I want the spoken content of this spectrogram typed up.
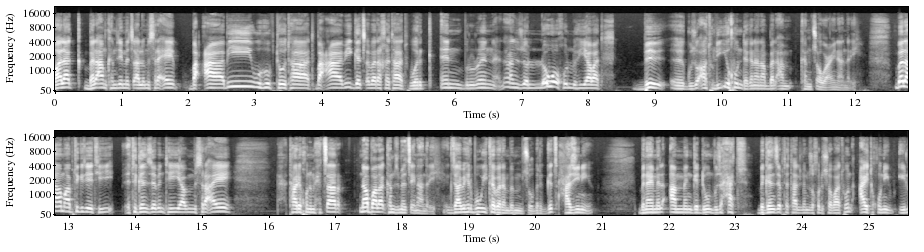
ባላቅ በልኣም ከምዘይ መጻሉ ምስ ረኣየ ብዓቢ ውህብቶታት ብዓቢ ገጸ በረኸታት ወርቅን ብሩርን ዕዳን ዘለዎ ኩሉ ህያባት ብግዙኣቱ ልኢኹ እንደገና ናብ በልኣም ከም ዝፀውዖ ኢና ንርኢ በልኣም ኣብቲ ግዜ እቲ እቲ ገንዘብን ትህያብ ምስ ረኣየ ታሪኹ ንምሕፃር ናብ ባላቅ ከም ዝመጸ ኢና ንርኢ። እግዚኣብሄር ብእኡ ይከበረን ብምምጽኡ ብርግጽ ሓዚኑ እዩ። ብናይ መልኣም መንገዲ እውን ብዙሓት ብገንዘብ ተታሊሎም ዝኸዱ ሰባት እውን ኣይትኹኑ ኢሉ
